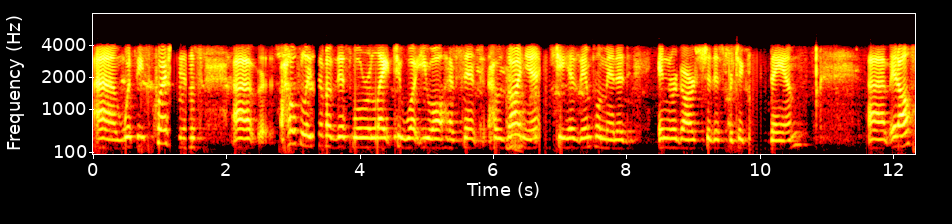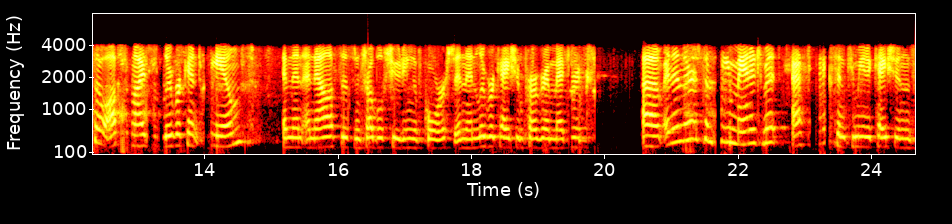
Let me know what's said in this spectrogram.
um, with these questions, uh, hopefully some of this will relate to what you all have sent Hosanya. She has implemented in regards to this particular exam. Um, it also optimizes lubricant PMs and then analysis and troubleshooting, of course, and then lubrication program metrics um, and then there are some team management aspects and communications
